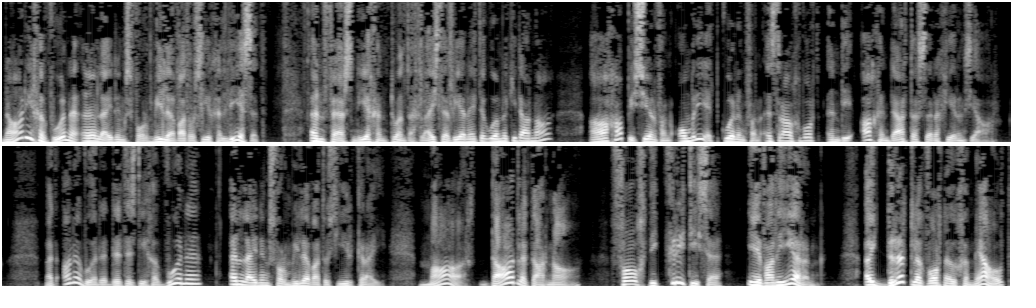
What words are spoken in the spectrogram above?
Na die gewone inleidingsformule wat ons hier gelees het in vers 29. Luister weer net 'n oombliekie daarna. Agab, die seun van Omri, het koning van Israel geword in die 38ste regeringsjaar. Met ander woorde, dit is die gewone inleidingsformule wat ons hier kry. Maar dadelik daarna volg die kritiese evaluering. Uitdruklik word nou gemeld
